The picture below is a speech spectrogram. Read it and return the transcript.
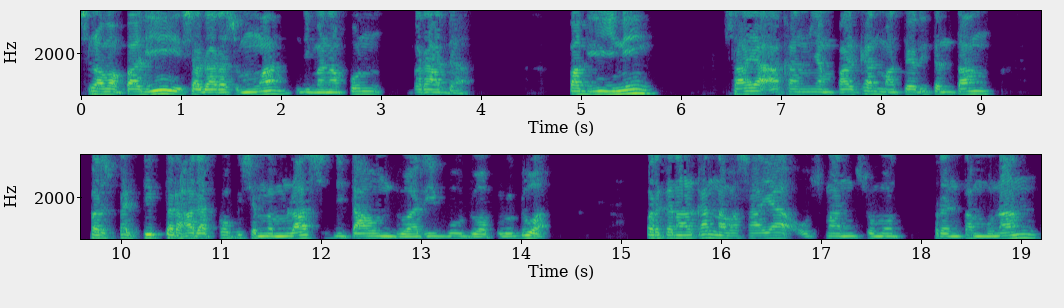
Selamat pagi saudara semua di mana pun berada. Pagi ini saya akan menyampaikan materi tentang perspektif terhadap COVID-19 di tahun 2022. Perkenalkan nama saya Usman Sumut Perentambunan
